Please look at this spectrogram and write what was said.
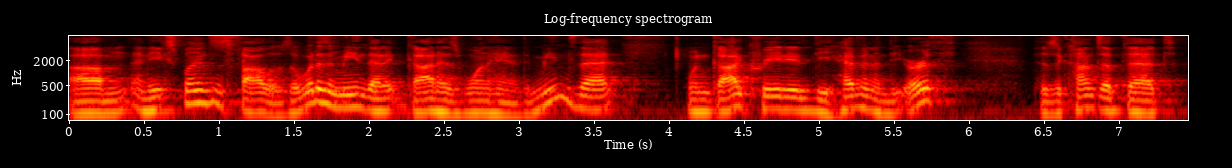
um, and he explains as follows: so What does it mean that God has one hand? It means that when God created the heaven and the earth, there's a concept that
